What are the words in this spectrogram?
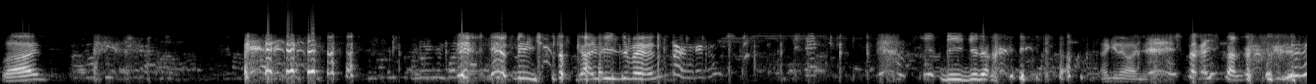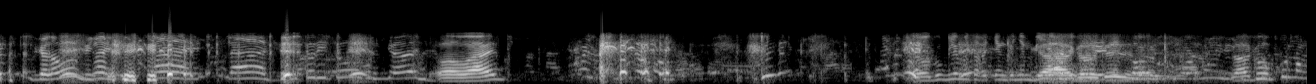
One. video to guy, video ba yan? video na kayo dito. Ano ginawa niyo? Naka-stuck. Galaw mo, Ay, ay, lad. Dito, dito, yan. Oh, one. Google mo, sakit yung ganyang biyan. Gago, gago. Gago. Kung nang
